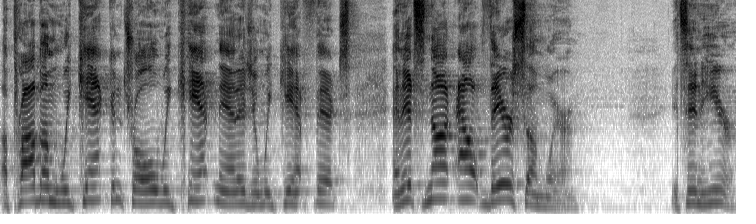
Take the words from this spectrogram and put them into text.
a problem we can't control, we can't manage, and we can't fix. And it's not out there somewhere, it's in here.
